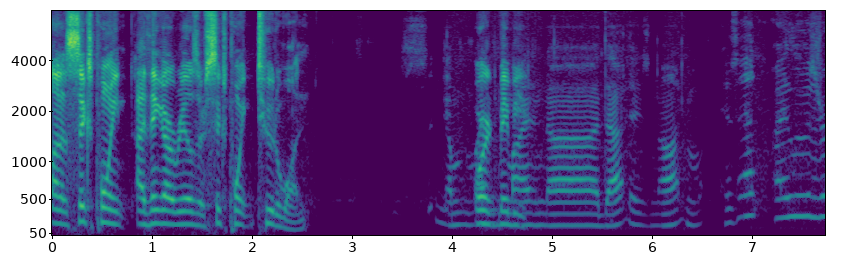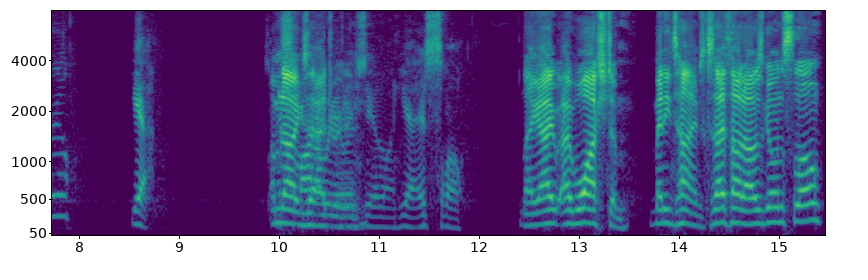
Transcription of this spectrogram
On a six point, I think our reels are six point two to one. Um, Or mine- maybe- mine, uh, that is not. Is that my Lew's reel? Yeah, I'm not exaggerating. Is the other one? Yeah, it's slow. Like I, I watched them many times because I thought I was going slow,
